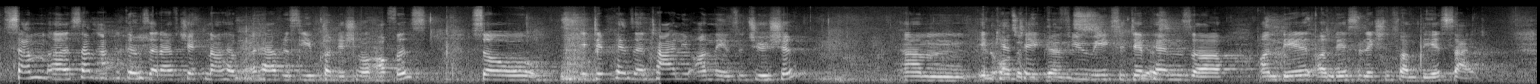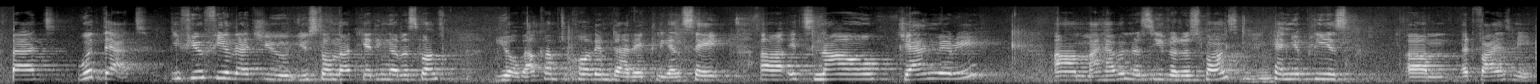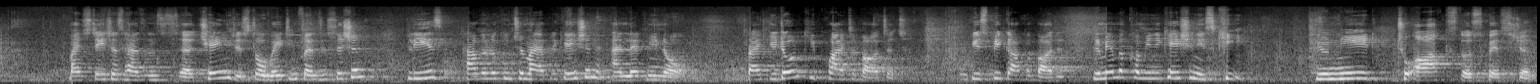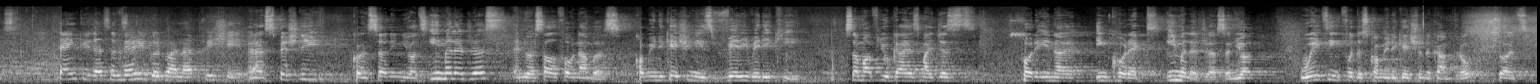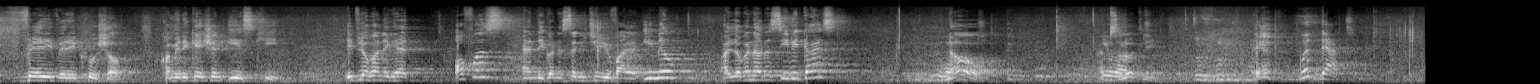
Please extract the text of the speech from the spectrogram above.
Some, uh, some applicants that I've checked now have, have received conditional offers. So it depends entirely on the institution. Um, it And can take depends- a few weeks. It yes. depends uh, on their on their selection from their side. But with that, if you feel that you you're still not getting a response, you're welcome to call them directly and say, uh, "It's now January. Um, I haven't received a response. Mm-hmm. Can you please um, advise me. My status hasn't uh, changed, it's still waiting for a decision. Please have a look into my application and let me know. Right? You don't keep quiet about it. You speak up about it. Remember, communication is key. You need to ask those questions. Thank you, that's a very good one, I appreciate And especially concerning your email address and your cell phone numbers. Communication is very, very key. Some of you guys might just put in an incorrect email address and you're waiting for this communication to come through. So it's very, very crucial. Communication is key. If you're going to get offers and they're going to send it to you via email, are you going to receive it, guys? No. Won't. Absolutely. With that,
